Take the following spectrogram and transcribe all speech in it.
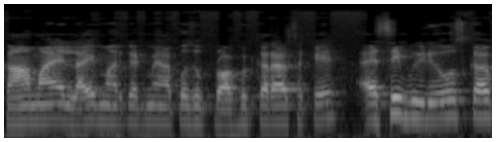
काम आए लाइव मार्केट में आपको जो प्रॉफिट करा सके, ऐसी वीडियोज़ का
